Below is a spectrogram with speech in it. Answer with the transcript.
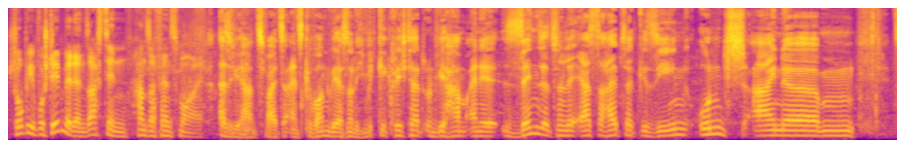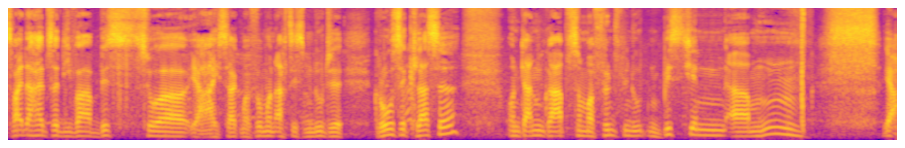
Struppi, wo stehen wir denn? Sag's den Hansa-Fans mal. Also wir haben 2 zu 1 gewonnen, wer es noch nicht mitgekriegt hat. Und wir haben eine sensationelle erste Halbzeit gesehen und eine ähm, zweite Halbzeit, die war bis zur, ja, ich sag mal 85. Minute Minute große Klasse. Und dann gab es nochmal fünf Minuten ein bisschen, ähm, ja,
